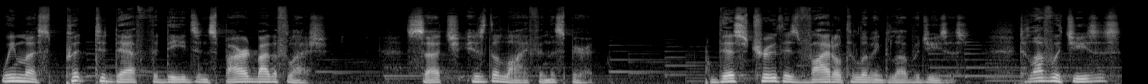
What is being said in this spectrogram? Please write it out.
we must put to death the deeds inspired by the flesh. Such is the life in the Spirit. This truth is vital to living to love with Jesus. To love with Jesus,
